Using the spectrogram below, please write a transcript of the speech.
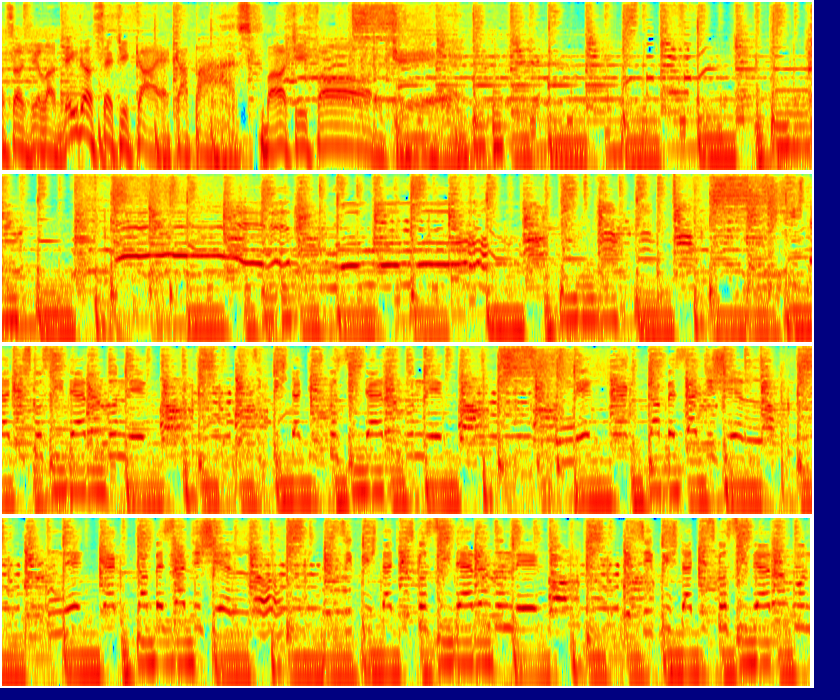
Essa geladeira 7K é capaz. Bate forte. Desconsiderando o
